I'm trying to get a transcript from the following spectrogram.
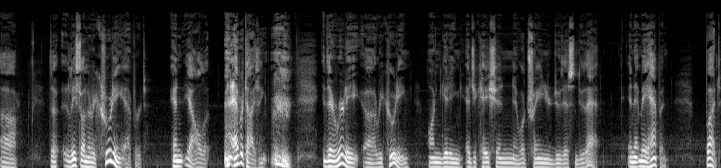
uh, the at least on the recruiting effort, and yeah, all the advertising, they're really uh, recruiting on getting education, and we'll train you to do this and do that, and that may happen, but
